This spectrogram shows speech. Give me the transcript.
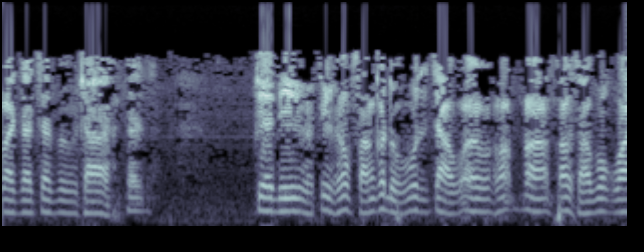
ว่าจะจะบูชาเจดีย์ที่เขาฝังกระดูกพระเจ้าเออพระพระสาวกไว้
